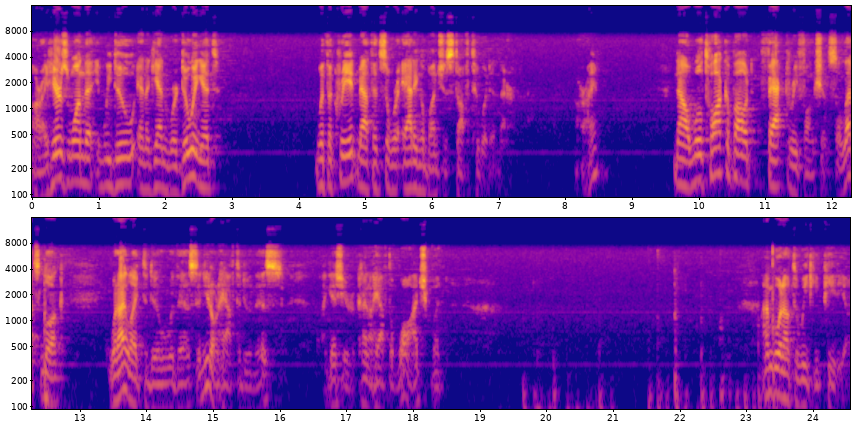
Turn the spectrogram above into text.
All right, here's one that we do, and again, we're doing it with the create method, so we're adding a bunch of stuff to it in there. All right. Now, we'll talk about factory functions. So let's look what I like to do with this, and you don't have to do this. I guess you kind of have to watch, but I'm going out to Wikipedia.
